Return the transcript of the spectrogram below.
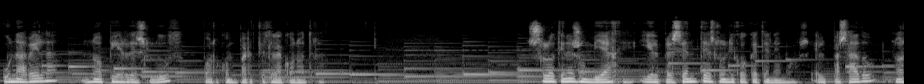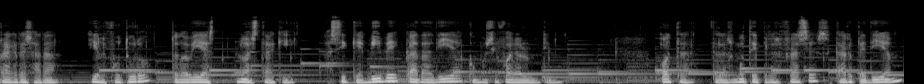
una vela no pierde su luz por compartirla con otra. Solo tienes un viaje y el presente es lo único que tenemos. El pasado no regresará y el futuro todavía no está aquí así que vive cada día como si fuera el último. Otra de las múltiples frases, Carpe Diem,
